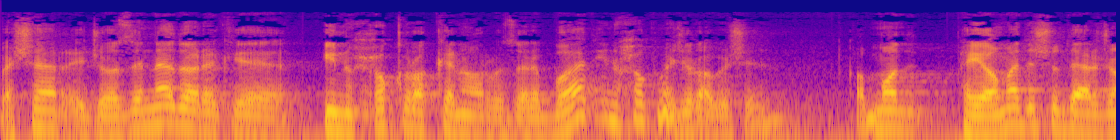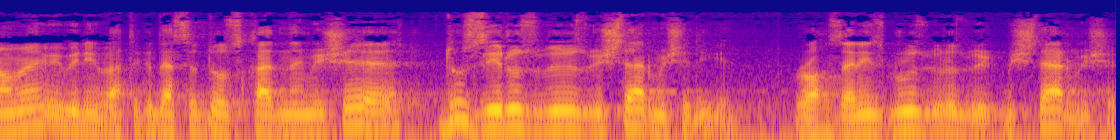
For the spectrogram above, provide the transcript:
بشر اجازه نداره که این حکم را کنار بذاره. باید این حکم اجرا بشه. خب ما پیامدش رو در جامعه می‌بینیم. وقتی که دست دوز قد نمیشه دوزی روز به روز بیشتر میشه دیگه. راهزنی روز به روز بیشتر میشه.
